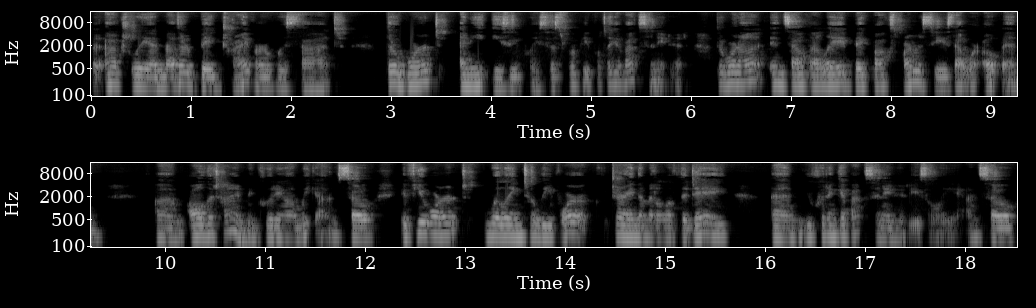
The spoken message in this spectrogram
but actually another big driver was that there weren't any easy places for people to get vaccinated. There were not in South LA big box pharmacies that were open um, all the time, including on weekends. So if you weren't willing to leave work during the middle of the day and you couldn't get vaccinated easily. And so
